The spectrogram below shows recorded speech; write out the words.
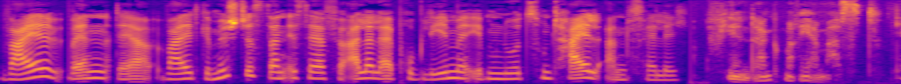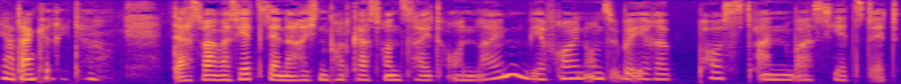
weil wenn der Wald gemischt ist, dann ist er für allerlei Probleme eben nur zum Teil anfällig. Vielen Dank, Maria Mast. Ja, danke, Rita. Das war was jetzt der Nachrichtenpodcast von Zeit Online. Wir freuen uns über Ihre Post an wasjetzt@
